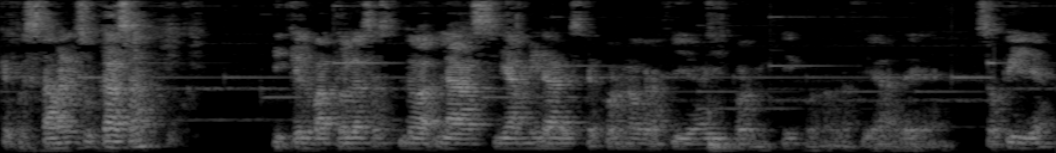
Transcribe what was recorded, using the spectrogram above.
que pues estaban en su casa y que el vato las, la, hacía mirar este pornografía y, por, y pornografía de Sofía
